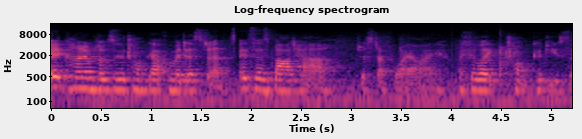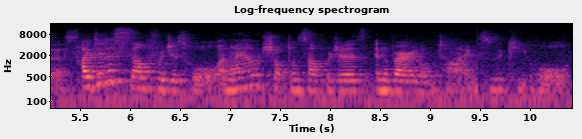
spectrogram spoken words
It kind of looks like a Trump cap from a distance. It says bad hair just FYI. I feel like Trump could use this. I did a Selfridges haul and I haven't shopped on Selfridges in a very long time. This was a cute haul.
